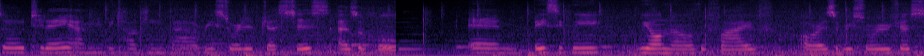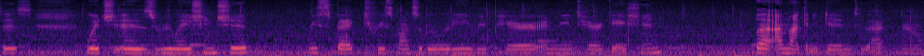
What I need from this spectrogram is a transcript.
So, today I'm going to be talking about restorative justice as a whole. And basically, we all know the five R's of restorative justice, which is relationship, respect, responsibility, repair, and reinterrogation. But I'm not going to get into that now.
